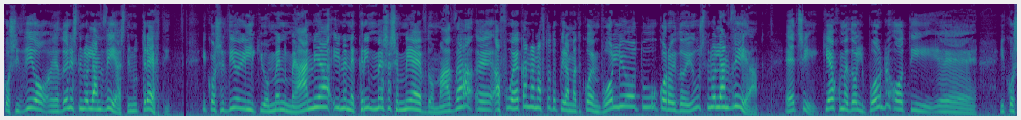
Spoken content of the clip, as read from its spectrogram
22, εδώ είναι στην Ολλανδία, στην Ουτρέχτη. 22 ηλικιωμένοι με άνοια είναι νεκροί μέσα σε μία εβδομάδα ε, αφού έκαναν αυτό το πειραματικό εμβόλιο του κοροϊδοϊού στην Ολλανδία. Έτσι. Και έχουμε εδώ λοιπόν ότι ε, 22,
